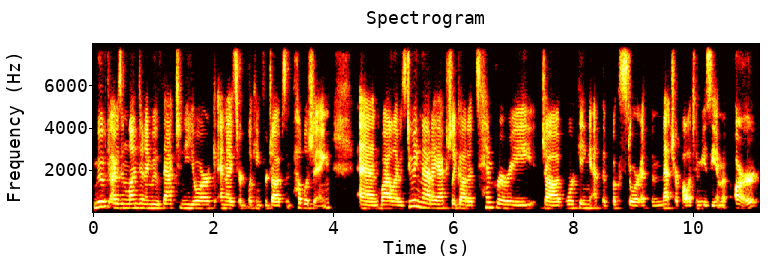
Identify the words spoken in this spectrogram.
moved i was in london i moved back to new york and i started looking for jobs in publishing. And while i was doing that i actually got a temporary job working at the bookstore at the metropolitan museum of art.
